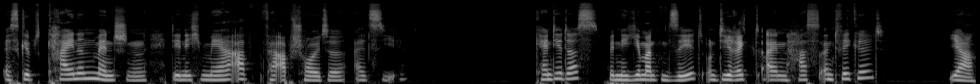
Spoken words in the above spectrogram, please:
Es gibt keinen Menschen, den ich mehr ab verabscheute als sie. Kennt ihr das, wenn ihr jemanden seht und direkt einen Hass entwickelt? Ja.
